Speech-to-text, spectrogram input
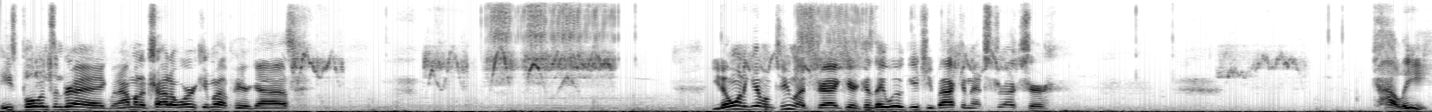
He's pulling some drag, but I'm gonna try to work him up here, guys. You don't want to give them too much drag here because they will get you back in that structure. Golly,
